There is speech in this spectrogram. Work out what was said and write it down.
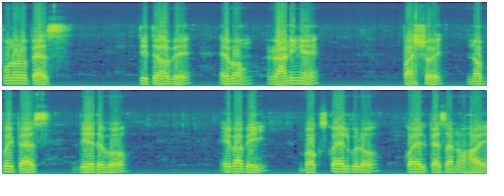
পনেরো প্যাচ দিতে হবে এবং রানিংয়ে পাঁচশোয় নব্বই প্যাচ দিয়ে দেব। এভাবেই বক্স কয়েলগুলো কয়েল পেঁচানো হয়।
